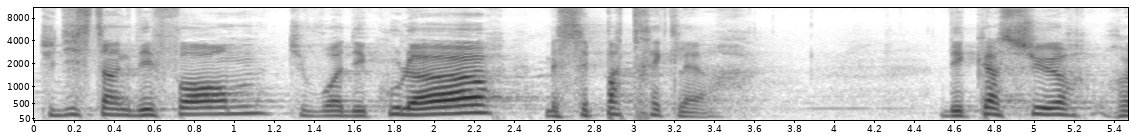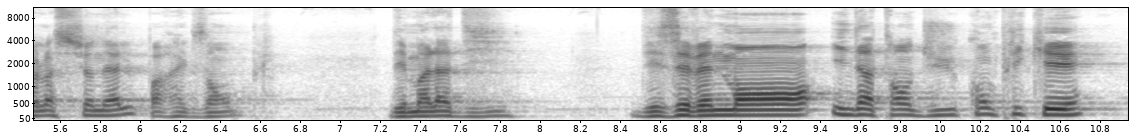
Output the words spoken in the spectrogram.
Tu distingues des formes, tu vois des couleurs, mais ce n'est pas très clair. Des cassures relationnelles, par exemple, des maladies, des événements inattendus, compliqués,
